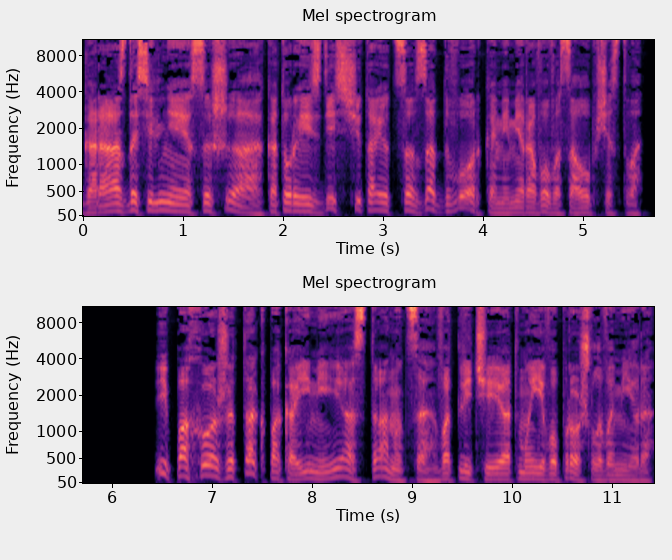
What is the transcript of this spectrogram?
Гораздо сильнее США, которые здесь считаются задворками мирового сообщества. И, похоже, так пока ими и останутся, в отличие от моего прошлого мира.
